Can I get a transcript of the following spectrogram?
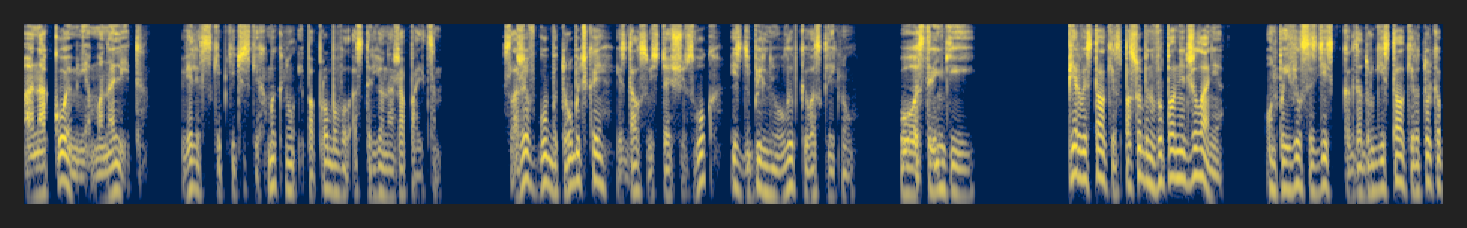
«А на кой мне монолит?» Велес скептически хмыкнул и попробовал острие ножа пальцем. Сложив губы трубочкой, издал свистящий звук и с дебильной улыбкой воскликнул. «Остренький!» Первый сталкер способен выполнять желания. Он появился здесь, когда другие сталкеры только...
